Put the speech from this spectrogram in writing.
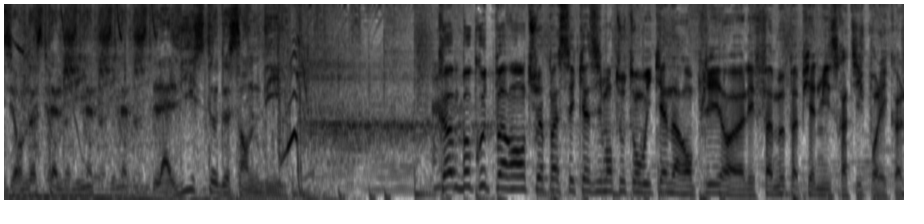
Sur Nostalgie, la liste de Sandy. Comme beaucoup de parents, tu as passé quasiment tout ton week-end à remplir euh, les fameux papiers administratifs pour l'école.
